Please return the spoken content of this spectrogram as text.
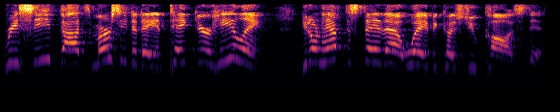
Receive God's mercy today and take your healing. You don't have to stay that way because you caused it.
